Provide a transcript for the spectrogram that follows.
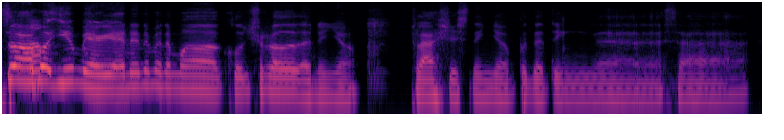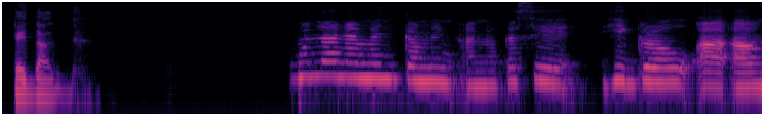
so, how about you, Mary? Ano naman ang mga cultural, ano nyo, clashes ninyo pagdating ah, sa, kay Doug? Wala naman kaming ano kasi he grow uh, um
